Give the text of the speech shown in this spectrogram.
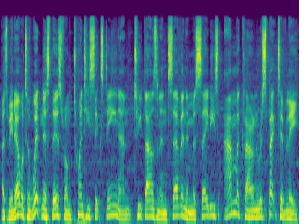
has been able to witness this from 2016 and 2007 in Mercedes and McLaren respectively.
